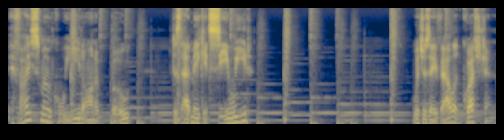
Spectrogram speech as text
if I smoke weed on a boat, does that make it seaweed? Which is a valid question,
